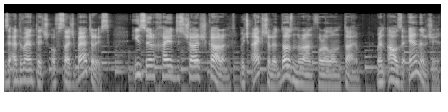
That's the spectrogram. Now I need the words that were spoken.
The advantage of such batteries is their high discharge current, which actually doesn't run for a long time when all the energy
